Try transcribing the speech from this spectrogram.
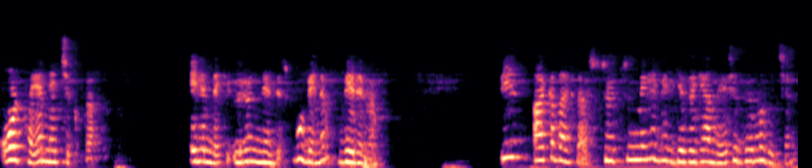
ortaya ne çıktı? Elimdeki ürün nedir? Bu benim verimim. Biz arkadaşlar sürtünmeli bir gezegende yaşadığımız için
